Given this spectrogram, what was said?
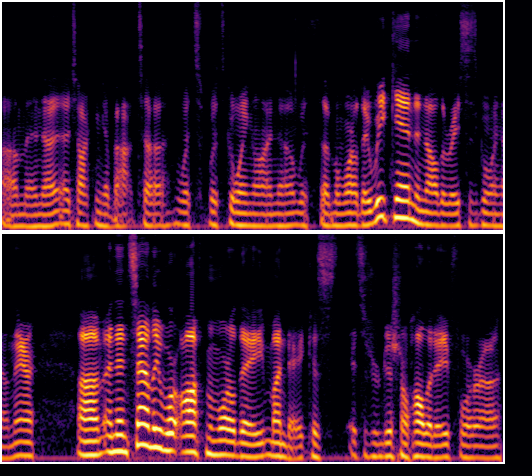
Um, and uh, talking about uh, what's what's going on uh, with uh, Memorial Day weekend and all the races going on there, um, and then sadly we're off Memorial Day Monday because it's a traditional holiday for uh,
